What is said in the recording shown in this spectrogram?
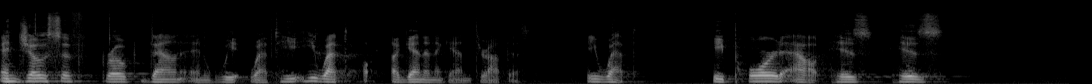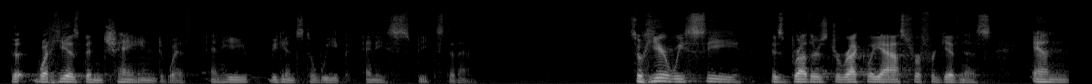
And Joseph broke down and wept. He, he wept again and again throughout this. He wept. He poured out his, his the, what he has been chained with, and he begins to weep and he speaks to them. So here we see his brothers directly ask for forgiveness, and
